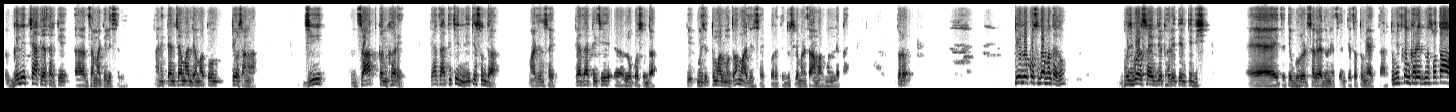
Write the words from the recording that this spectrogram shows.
गलितचे असल्यासारखे जमा केले सगळे. आणि त्यांच्या माध्यमातून ते सांगणार जी जात कणखर आहे त्या जातीचे नेते सुद्धा महाजन साहेब त्या जातीचे लोक सुद्धा की म्हणजे तुम्हाला म्हणतो महाजन साहेब परत ते दुसरे म्हणायचं आम्हाला म्हणलं काय? तर ते लोक सुद्धा म्हणतात हो भुजबळ साहेब जे ठरवते ती दिशी. ए, ते घुरट सगळ्या दुनियाचं आणि त्याचं तुम्ही ऐकता. तुम्हीच कण खरेत ना स्वतः?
